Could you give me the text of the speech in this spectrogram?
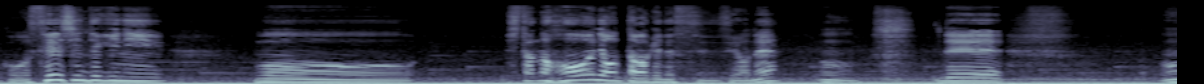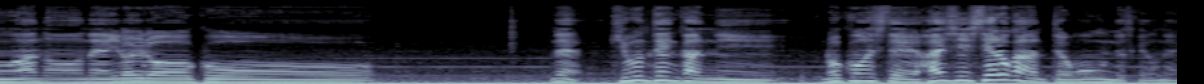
こう、精神的に、もう、下の方におったわけですよね。うん。で、うん、あのね、いろいろこう、ね、気分転換に録音して配信してやろうかなって思うんですけどね。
